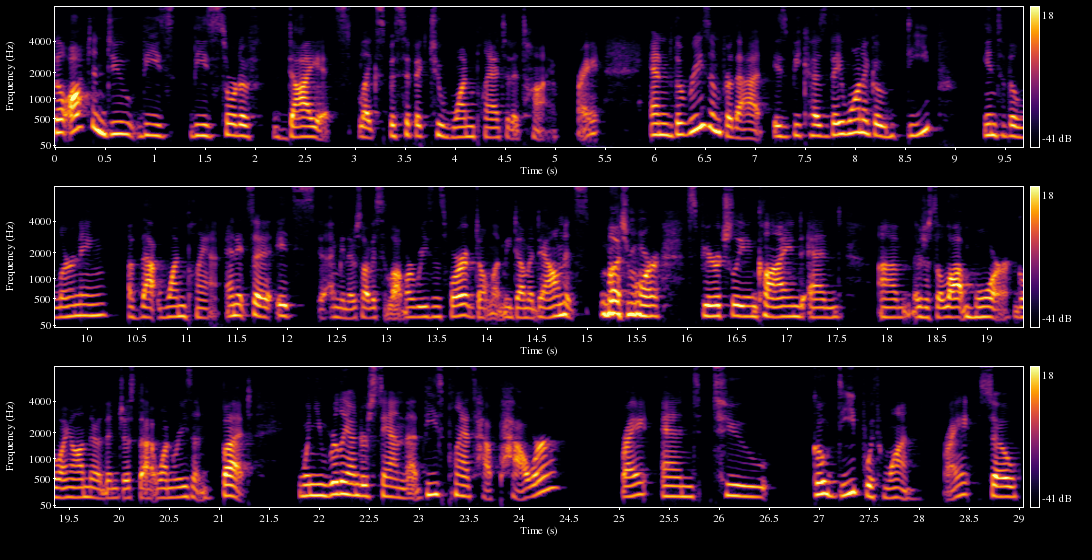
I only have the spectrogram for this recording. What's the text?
they'll often do these these sort of diets like specific to one plant at a time right and the reason for that is because they want to go deep into the learning of that one plant. And it's a, it's, I mean, there's obviously a lot more reasons for it. Don't let me dumb it down. It's much more spiritually inclined and um, there's just a lot more going on there than just that one reason. But when you really understand that these plants have power, right? And to go deep with one, right? So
